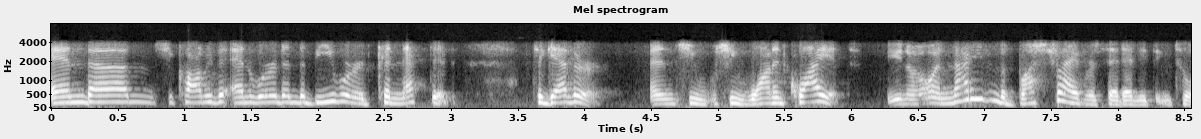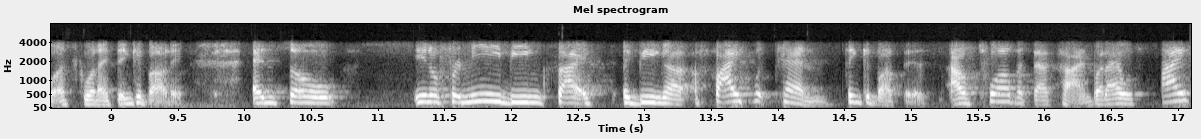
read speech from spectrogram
And um, she called me the N word and the B word connected together. And she, she wanted quiet, you know, and not even the bus driver said anything to us when I think about it. And so, you know, for me being size, being a, five foot ten, think about this. I was 12 at that time, but I was five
